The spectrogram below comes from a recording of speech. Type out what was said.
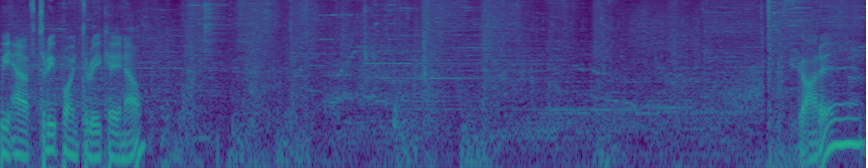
we have 3.3k now. Got it.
